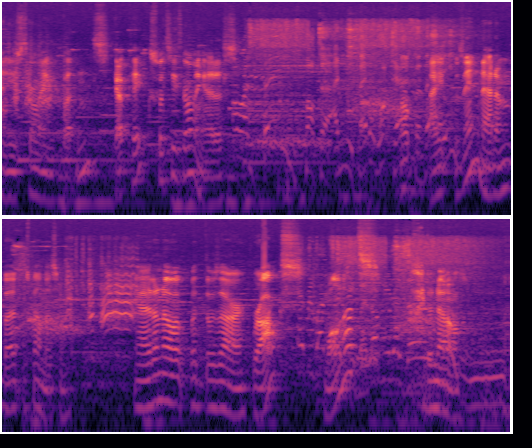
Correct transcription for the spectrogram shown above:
And he's throwing buttons? Cupcakes? What's he throwing at us? Oh, I was aiming at him, but the spell missed him. Yeah, I don't know what, what those are. Rocks? Walnuts? I don't know.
